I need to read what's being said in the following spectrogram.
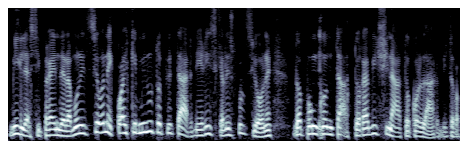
Biglia si prende la munizione e qualche minuto più tardi rischia l'espulsione dopo un contatto ravvicinato con l'arbitro.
